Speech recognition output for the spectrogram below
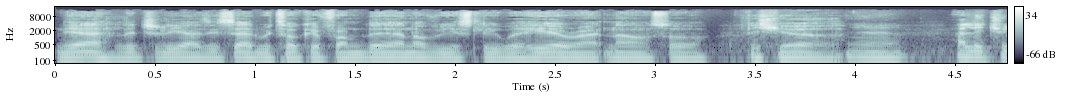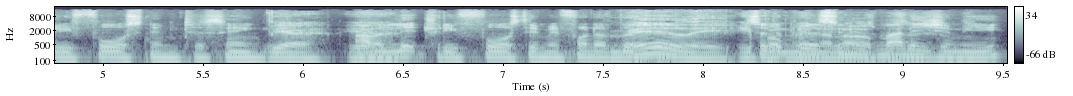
yeah, literally as he said, we took it from there, and obviously we're here right now. So For sure. Yeah, I literally forced him to sing. yeah, yeah. I literally forced him in front of the Really? He so the me in a person lot who was of managing me.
